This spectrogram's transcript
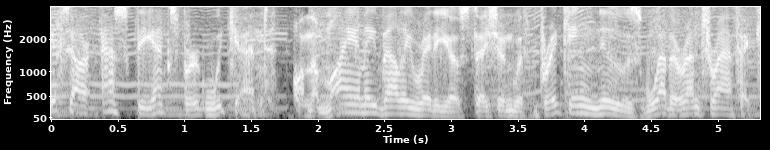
It's our Ask the Expert weekend on the Miami Valley radio station with breaking news, weather, and traffic.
